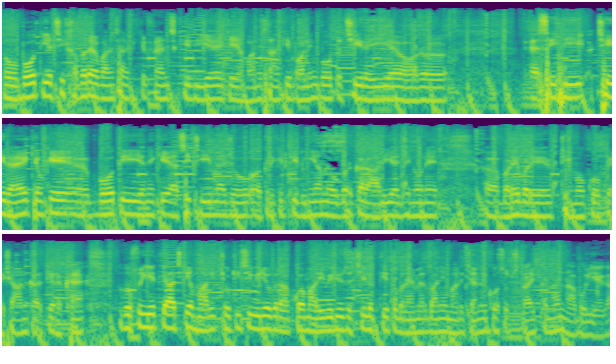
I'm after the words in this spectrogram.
تو بہت ہی اچھی خبر ہے افغانستان کرکٹ فینس کے لیے کہ افغانستان کی بالنگ بہت اچھی رہی ہے اور ایسے ہی اچھی رہے کیونکہ بہت ہی یعنی کہ ایسی ٹیم ہے جو کرکٹ کی دنیا میں ابھر کر آ رہی ہے جنہوں نے بڑے بڑے ٹیموں کو پریشان کر کے رکھا ہے۔ تو دوستو یہ تھی آج کی ہماری چھوٹی سی ویڈیو اگر آپ کو ہماری ویڈیوز اچھی لگتی ہے تو برائے مہربانی ہمارے چینل کو سبسکرائب کرنا نہ بھولیے گا۔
